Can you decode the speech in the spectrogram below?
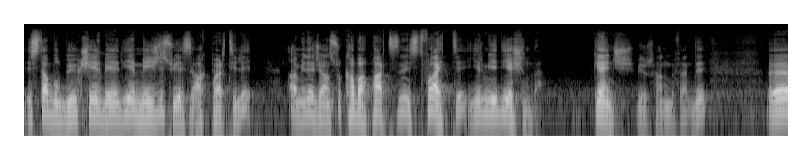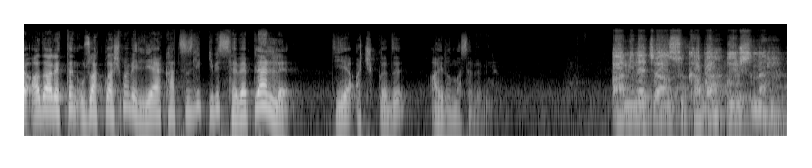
İstanbul Büyükşehir Belediye Meclis üyesi AK Partili Amine Cansu Kaba partisinden istifa etti. 27 yaşında. Genç bir hanımefendi. Ee, adaletten uzaklaşma ve liyakatsizlik gibi sebeplerle diye açıkladı ayrılma sebebini. Amine Cansu Kaba buyursunlar.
